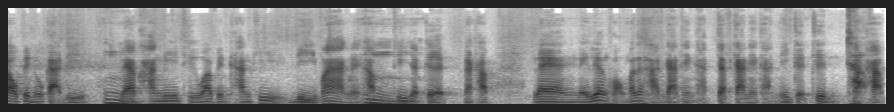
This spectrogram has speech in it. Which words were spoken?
เราเป็นโอกาสดี อืมแล้วครั้งนี้ถือว่าเป็นครั้งที่ดีมากเลยครับ อืม ที่จะเกิดนะครับ แรงในเรื่องของมาตรฐานการแข่งขันจัดการแข่งขันนี้เกิดขึ้นครับนะครับ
